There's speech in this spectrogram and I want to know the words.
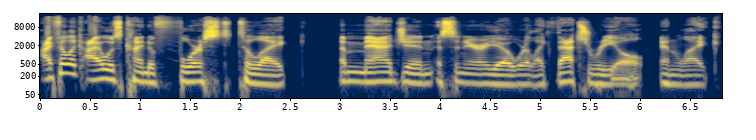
I feel like I was kind of forced to like imagine a scenario where like that's real and like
